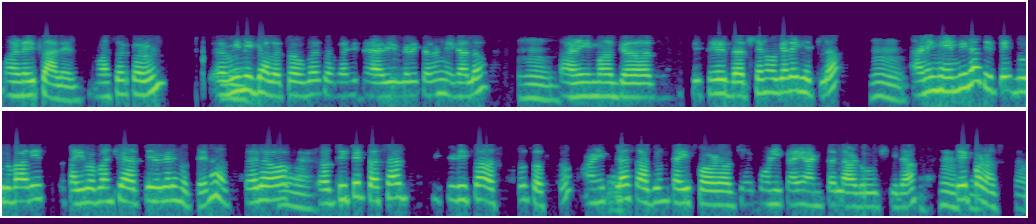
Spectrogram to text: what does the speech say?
म्हणे चालेल. मग असं करून मी निघालो चौघं चौघांची तयारी वगैरे करून निघालो. आणि मग तिथे दर्शन वगैरे घेतलं. आणि नेहमी ना तिथे गुरुवारी साईबाबांची आरती वगैरे होते ना. तर तिथे प्रसाद खिचडीचा असतोच असतो. आणि प्लस अजून काही फळं किंवा कोणी काही आणतं लाडू शिरा ते पण असतं.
